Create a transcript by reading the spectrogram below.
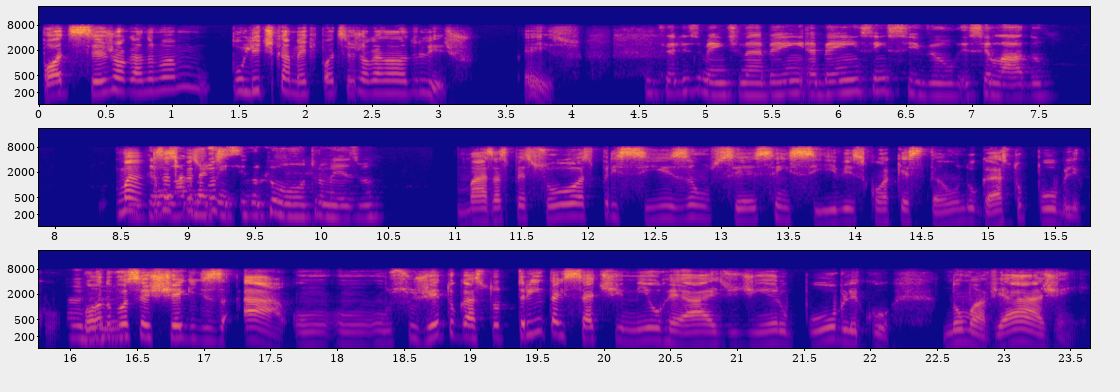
pode ser jogado numa, politicamente pode ser jogado na lado do lixo. É isso. Infelizmente, né? É bem, é bem sensível esse lado. Mas um as lado pessoas... mais sensível que o outro mesmo. Mas as pessoas precisam ser sensíveis com a questão do gasto público. Uhum. Quando você chega e diz, ah, um, um, um, sujeito gastou 37 mil reais de dinheiro público numa viagem,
